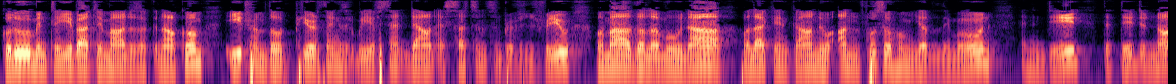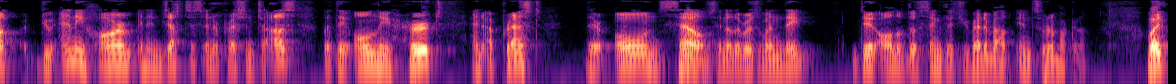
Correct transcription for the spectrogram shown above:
Kulu min tayyibati ma razaqnakum, eat from the pure things that we have sent down as sustenance and provisions for you. وَمَا ظَلَمُونَا وَلَكِنْ كَانُوا أَنفُسَهُمْ يَظْلِمُونَ And indeed, that they did not do any harm and injustice and oppression to us, but they only hurt and oppressed their own selves. In other words, when they did all of those things that you read about in Surah Baqarah. وإذ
